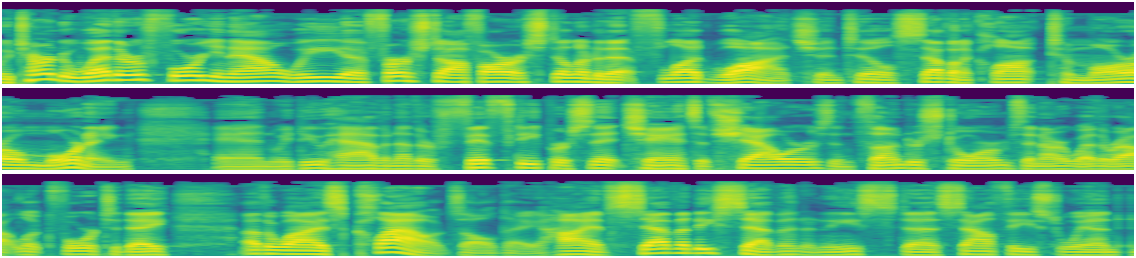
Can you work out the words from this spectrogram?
we turn to weather for you now, we uh, first off are still under that flood watch until 7 o'clock tomorrow morning and we do have another 50% chance of showers and thunderstorms in our weather outlook for today. Otherwise, clouds all day. High of 77, an east uh, southeast wind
